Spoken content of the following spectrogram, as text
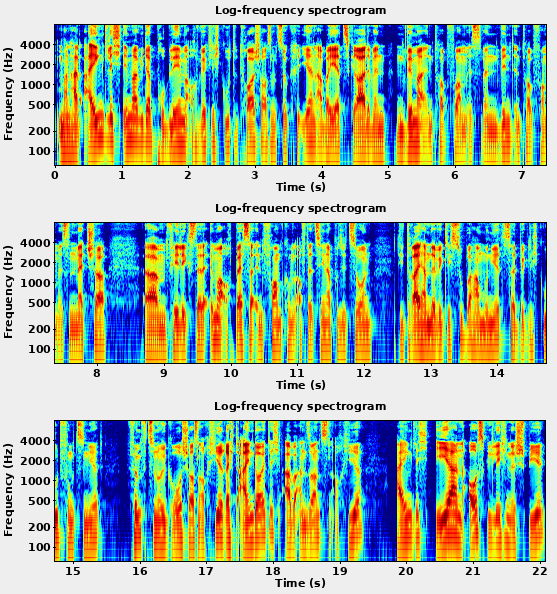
man hat eigentlich immer wieder Probleme, auch wirklich gute Torchancen zu kreieren, aber jetzt gerade, wenn ein Wimmer in Topform ist, wenn ein Wind in Topform ist, ein Matcher, ähm, Felix, der da immer auch besser in Form kommt auf der Zehnerposition, die drei haben da wirklich super harmoniert, es hat wirklich gut funktioniert. 5 zu 0 Großchancen, auch hier recht eindeutig, aber ansonsten auch hier eigentlich eher ein ausgeglichenes Spiel,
